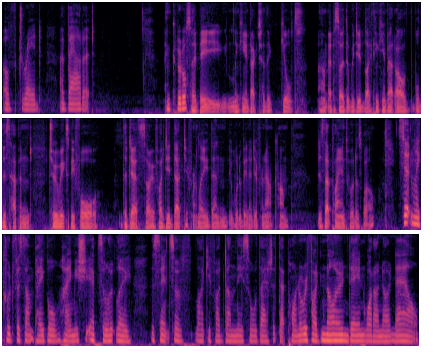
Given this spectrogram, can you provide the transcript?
of dread about it. And could it also be linking it back to the guilt um, episode that we did, like thinking about, oh, well, this happened two weeks before the death, so if I did that differently, then it would have been a different outcome. Does that play into it as well? It certainly could for some people, Hamish, absolutely the sense of like if I'd done this or that at that point, or if I'd known then what I know now,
